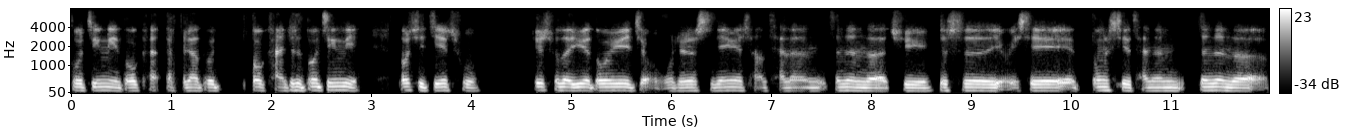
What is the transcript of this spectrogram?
多经历、多看，呃，不叫多多看，就是多经历、多去接触，接触的越多越久，我觉得时间越长，才能真正的去，就是有一些东西才能真正的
